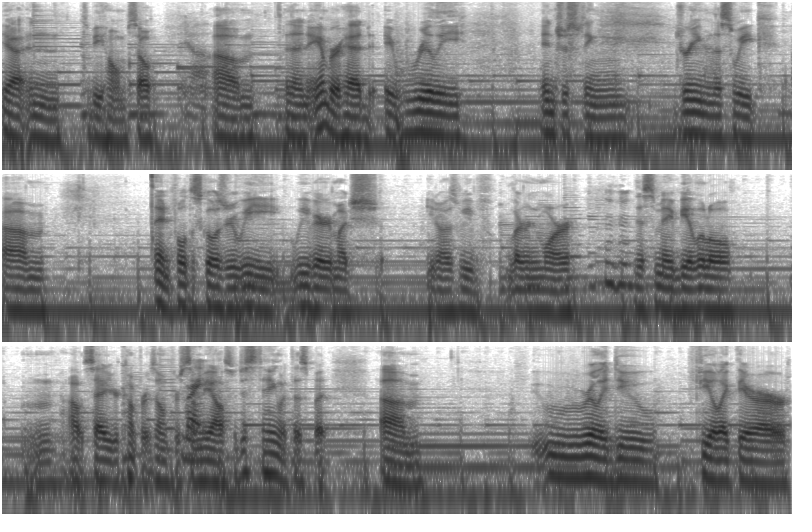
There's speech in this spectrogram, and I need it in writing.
Yeah, and to be home. So, Yeah. um, and then Amber had a really interesting dream this week. Um, and full disclosure, we we very much, you know, as we've learned more, Mm-hmm. this may be a little mm, outside of your comfort zone for somebody Right. else. So just hang with this, but um, we really do feel like there are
